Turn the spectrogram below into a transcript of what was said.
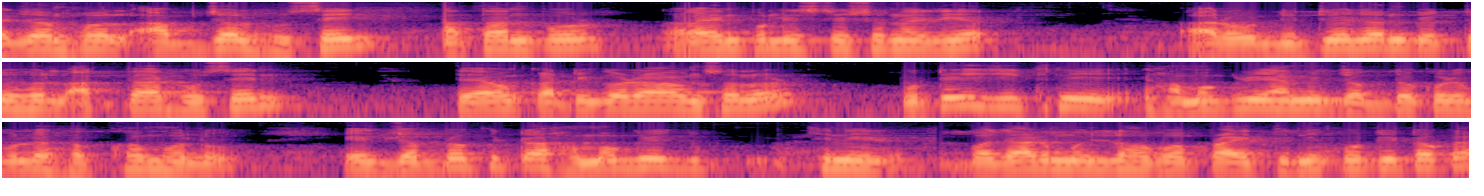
এজন হ'ল Afzal Hussain Natanpur line police station এৰিয়াত আৰু দ্বিতীয়জন ব্যক্তি হ'ল আক্তাৰ হুছেইন। তেওঁ কাটিগড়া অঞ্চলৰ। গোটেই যিখিনি সামগ্ৰী আমি জব্দ কৰিবলৈ সক্ষম হ'লোঁ এই জব্দকৃত সামগ্ৰীখিনিৰ বজাৰ মূল্য হ'ব প্ৰায় তিনি কোটি টকা।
